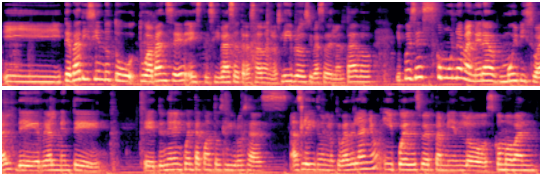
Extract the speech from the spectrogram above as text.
Y te va diciendo tu, tu avance, este, si vas atrasado en los libros, si vas adelantado. Y pues es como una manera muy visual de realmente eh, tener en cuenta cuántos libros has, has leído en lo que va del año y puedes ver también los cómo van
